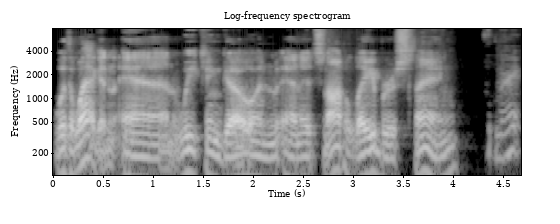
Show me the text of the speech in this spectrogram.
with a wagon and we can go and, and it's not a laborious thing Right.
